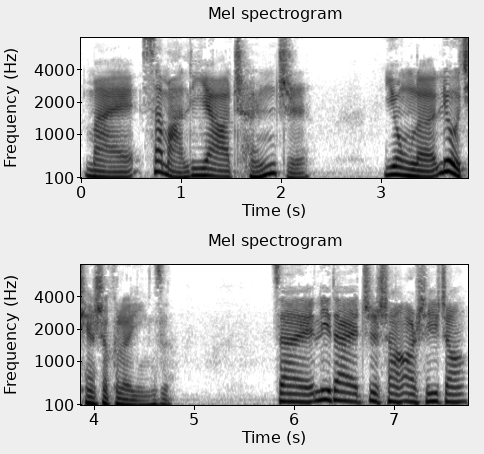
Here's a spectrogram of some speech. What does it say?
买撒玛利亚城址用了六千舍客勒银子。在历代志上二十一章，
